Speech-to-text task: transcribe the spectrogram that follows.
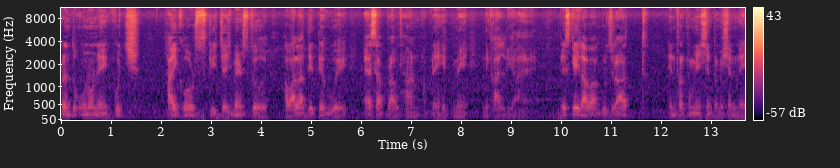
परंतु उन्होंने कुछ हाई कोर्ट्स की जजमेंट्स को हवाला देते हुए ऐसा प्रावधान अपने हित में निकाल लिया है। इसके अलावा गुजरात इन्फॉर्मेशन कमीशन ने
